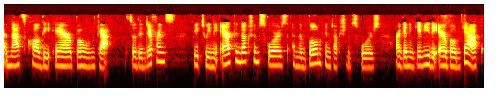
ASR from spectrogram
and that's called the air bone gap. So the difference between the air conduction scores and the bone conduction scores are going to give you the air bone gap,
